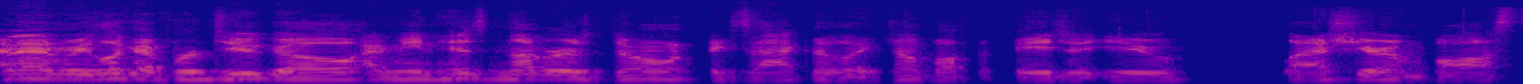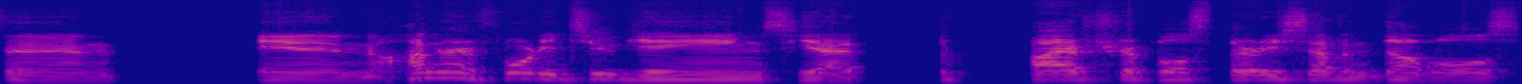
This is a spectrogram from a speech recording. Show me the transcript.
And then we look at Verdugo. I mean, his numbers don't exactly like jump off the page at you. Last year in Boston, in 142 games, he had th- five triples, 37 doubles,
